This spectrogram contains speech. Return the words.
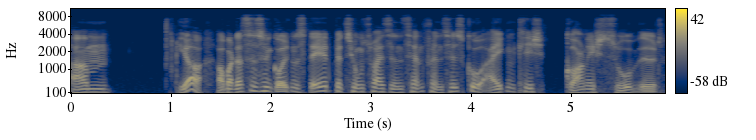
Ähm, ja, aber das ist in Golden State beziehungsweise in San Francisco eigentlich gar nicht so wild.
